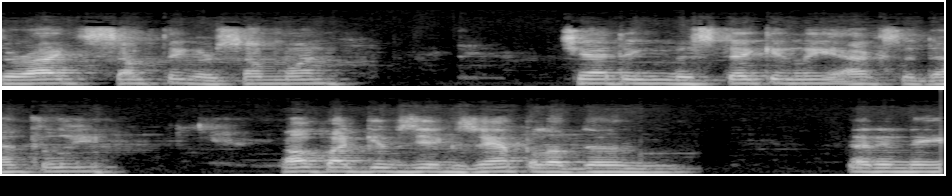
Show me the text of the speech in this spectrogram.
deride something or someone, chanting mistakenly, accidentally. Prabhupada gives the example of the that in the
